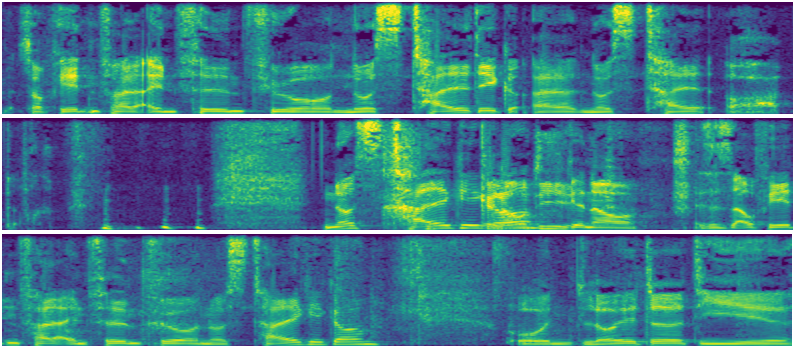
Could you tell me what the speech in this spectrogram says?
ist auf jeden Fall ein Film für Nostalgiker, äh, Nostal, oh, Nostalgiker. genau die. Genau. Es ist auf jeden Fall ein Film für Nostalgiker und Leute, die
